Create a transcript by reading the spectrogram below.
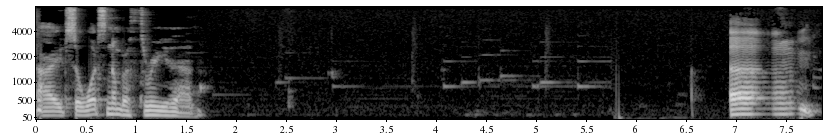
All right, so what's number three then? Um,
